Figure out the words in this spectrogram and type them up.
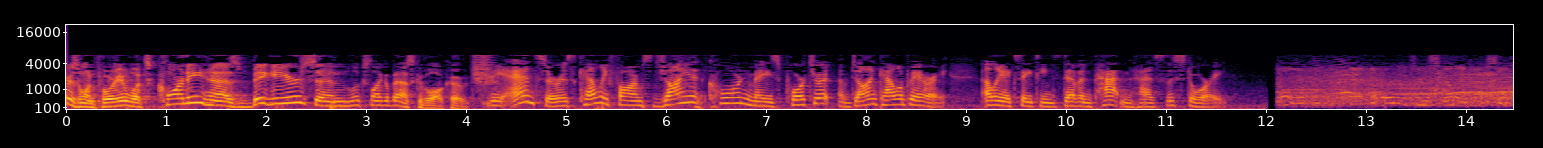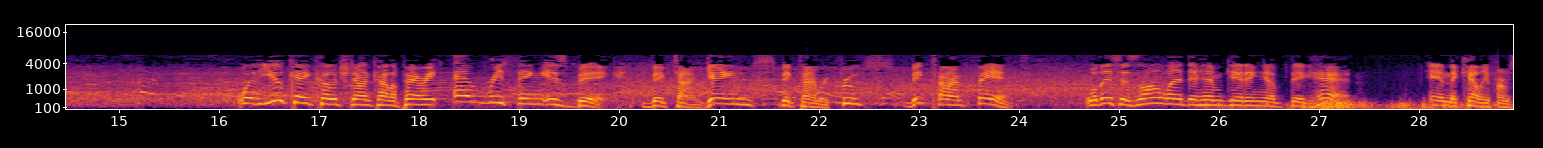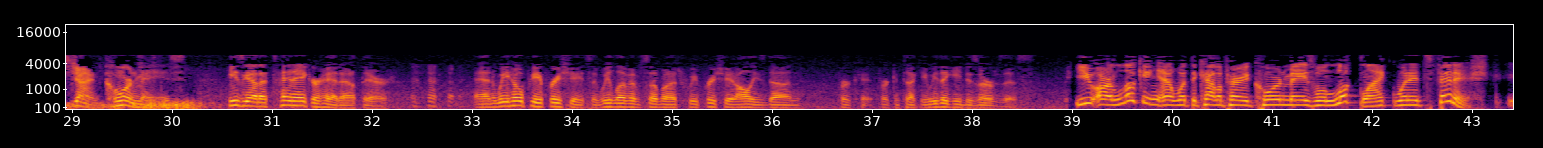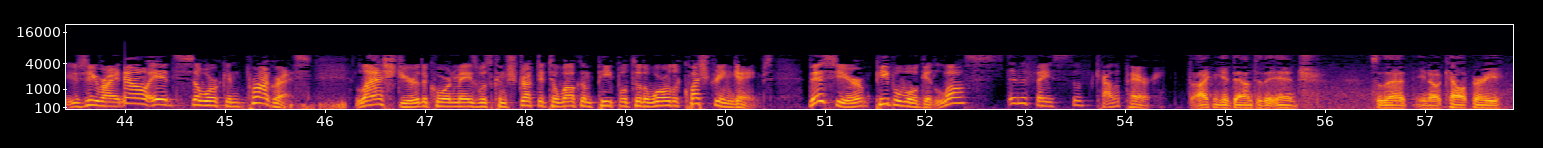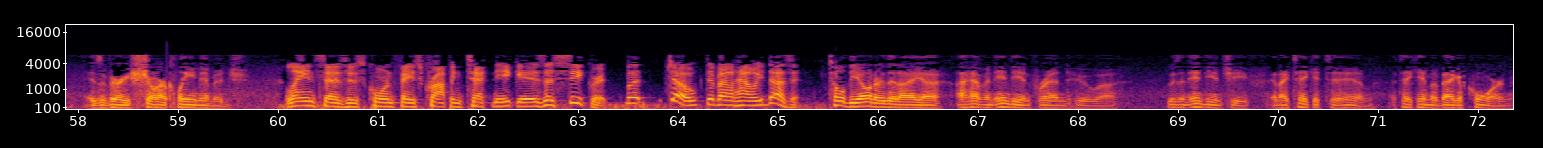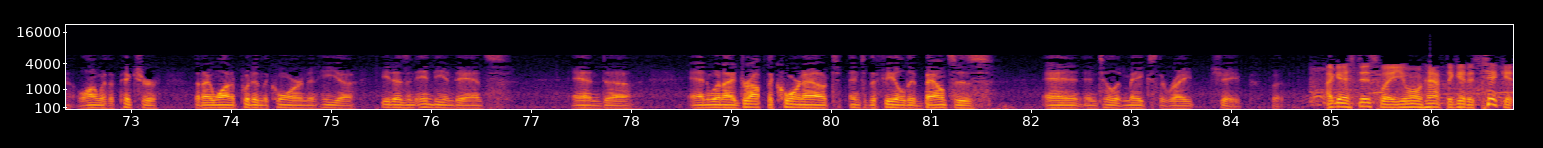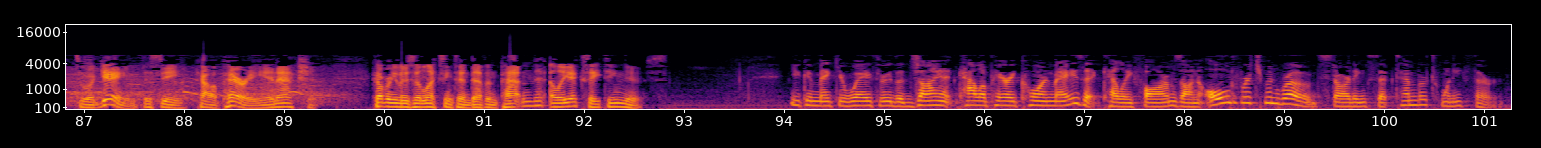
Here's one for you. What's corny, has big ears, and looks like a basketball coach? The answer is Kelley Farm's giant corn maze portrait of John Calipari. LEX 18's Devon Patton has the story. With UK coach John Calipari, everything is big. Big time games, big time recruits, big time fans. Well, this has all led to him getting a big head in the Kelley Farms giant corn maze. He's got a 10 acre head out there. and we hope he appreciates it. We love him so much. We appreciate all he's done for, for Kentucky. We think he deserves this. You are looking at what the Calipari corn maze will look like when it's finished. You see, right now, it's a work in progress. Last year, the corn maze was constructed to welcome people to the World Equestrian Games. This year, people will get lost in the face of Calipari. I can get down to the inch so that, you know, Calipari is a very sharp, clean image. Lane says his corn face cropping technique is a secret, but joked about how he does it. Told the owner that I uh, I have an Indian friend who uh, who's an Indian chief, and I take it to him. I take him a bag of corn along with a picture that I want to put in the corn, and he uh, he does an Indian dance, and uh, and when I drop the corn out into the field, it bounces and until it makes the right shape. But I guess this way you won't have to get a ticket to a game to see Calipari in action. Covering this in Lexington, Devon Patton, LEX 18 News. You can make your way through the giant Calipari corn maze at Kelley Farms on Old Richmond Road starting September 23rd.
